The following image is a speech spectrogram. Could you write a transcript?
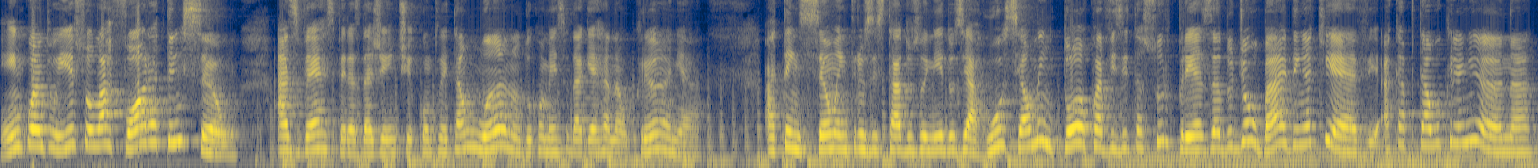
Enquanto isso, lá fora, tensão. Às vésperas da gente completar um ano do começo da guerra na Ucrânia, a tensão entre os Estados Unidos e a Rússia aumentou com a visita surpresa do Joe Biden a Kiev, a capital ucraniana.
